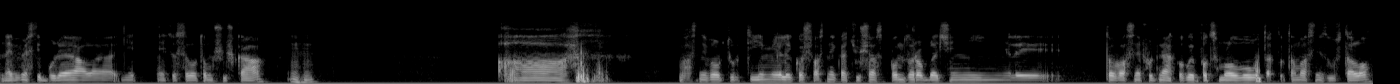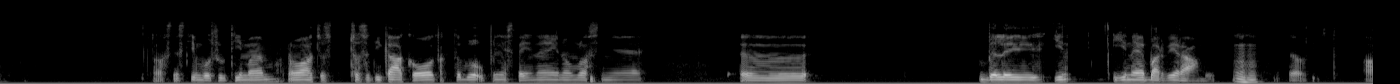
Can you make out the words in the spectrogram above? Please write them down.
nevím, jestli bude, ale ně, něco se o tom šušká. Mm-hmm. A vlastně World Tour tým, jelikož vlastně Kačuša sponzor oblečení, měli to vlastně furt nějak pod smlouvou, tak to tam vlastně zůstalo. Vlastně s tím Vořu týmem. No a co, co se týká kol, tak to bylo úplně stejné, jenom vlastně e, byly jin, jiné barvy rámu. Mm-hmm. A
